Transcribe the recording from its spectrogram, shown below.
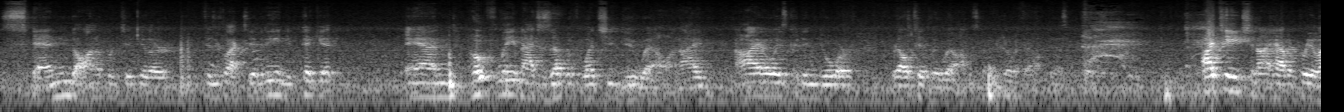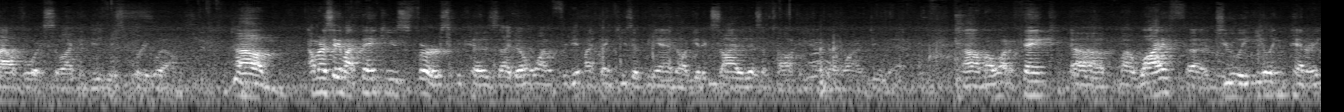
spend on a particular physical activity and you pick it and hopefully it matches up with what you do well. And I, I always could endure relatively well. I'm just going to go without this. I teach and I have a pretty loud voice, so I can do this pretty well. Um, I'm going to say my thank yous first because I don't want to forget my thank yous at the end. I'll get excited as I'm talking and I don't want to do that. Um, I want to thank uh, my wife, uh, Julie Ealing Penry,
